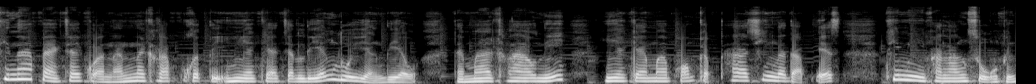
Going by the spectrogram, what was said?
ที่น่าแปลกใจกว่านั้นนะครับ ปกติเฮียแกจะเลี้ยงลุยอย่างเดียว แต่มาคราวนี้เฮียแกมาพร้อมกับท่าชิ่งระดับ S ที่มีพลังสูงถึง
